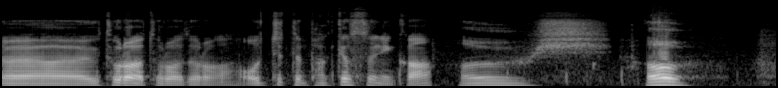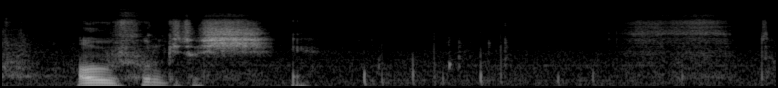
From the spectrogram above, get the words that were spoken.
야야 이거 돌아가 돌아가 돌아가 어쨌든 바뀌었으니까 아우 씨 아우 아우 소름 끼쳐 씨 예. 자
